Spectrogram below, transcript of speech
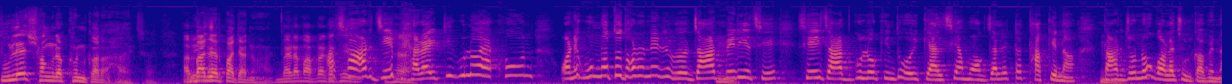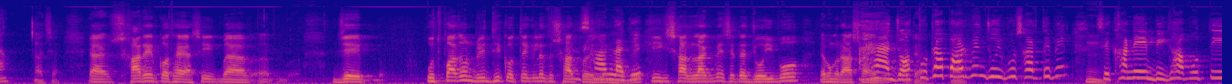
তুলে সংরক্ষণ করা হয়। আচ্ছা। বাজার পাঠানো হয়। ম্যাডাম আপনার কাছে আচ্ছা আর যে ভ্যারাইটি ভ্যারাইটিগুলো এখন অনেক উন্নত ধরনের জাত বেরিয়েছে সেই জাতগুলো কিন্তু ওই ক্যালসিয়াম অক্সালেটটা থাকে না। তার জন্য গলা চুলকাবে না। আচ্ছা আহ, সারের কথায় আসি যে উৎপাদন বৃদ্ধি করতে গেলে তো সার প্রয়োজন লাগে। কি সার লাগবে? সেটা জৈব এবং রাসায়নিক। হ্যাঁ যতটা পারবেন জৈব সার দেবেন। সেখানে বিঘা প্রতি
